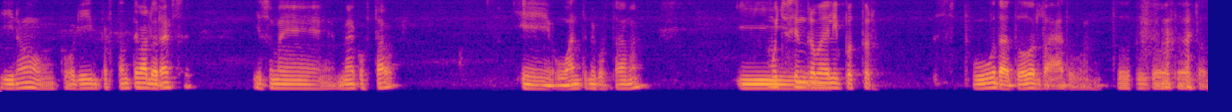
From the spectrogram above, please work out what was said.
y no, como que es importante valorarse, y eso me, me ha costado, eh, o antes me costaba más. Y, Mucho síndrome del impostor. Puta, todo el rato, todo, todo, todo el rato.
